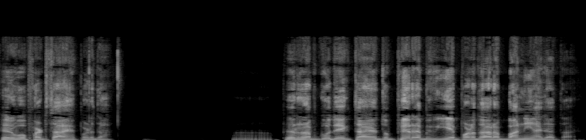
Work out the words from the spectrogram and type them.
پھر وہ پھٹتا ہے پردہ۔ پھر رب کو دیکھتا ہے تو پھر اب یہ پردہ ربانی آ جاتا ہے۔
